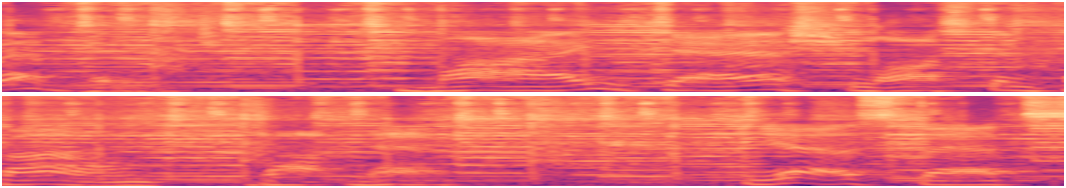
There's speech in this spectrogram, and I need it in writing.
webpage, my-lostandfound.net. Yes, that's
